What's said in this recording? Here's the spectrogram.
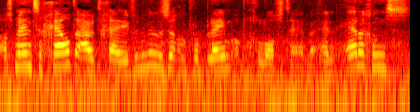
Als mensen geld uitgeven, dan willen ze een probleem opgelost hebben. En ergens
